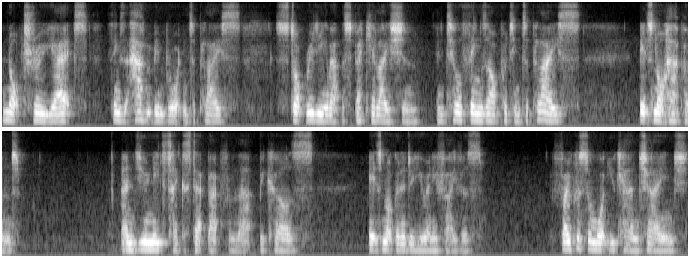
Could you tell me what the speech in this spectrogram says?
not true yet, things that haven't been brought into place. Stop reading about the speculation. Until things are put into place, it's not happened and you need to take a step back from that because it's not going to do you any favours. Focus on what you can change.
